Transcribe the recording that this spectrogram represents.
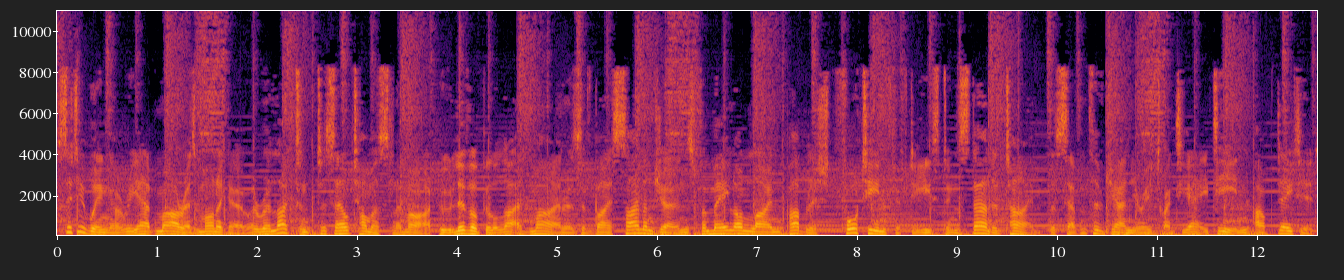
City winger Riyad Mahrez Monaco are reluctant to sell Thomas Lemar, who Liverpool are admirers of by Simon Jones for Mail Online published 1450 Eastern Standard Time, the 7th of January 2018, updated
